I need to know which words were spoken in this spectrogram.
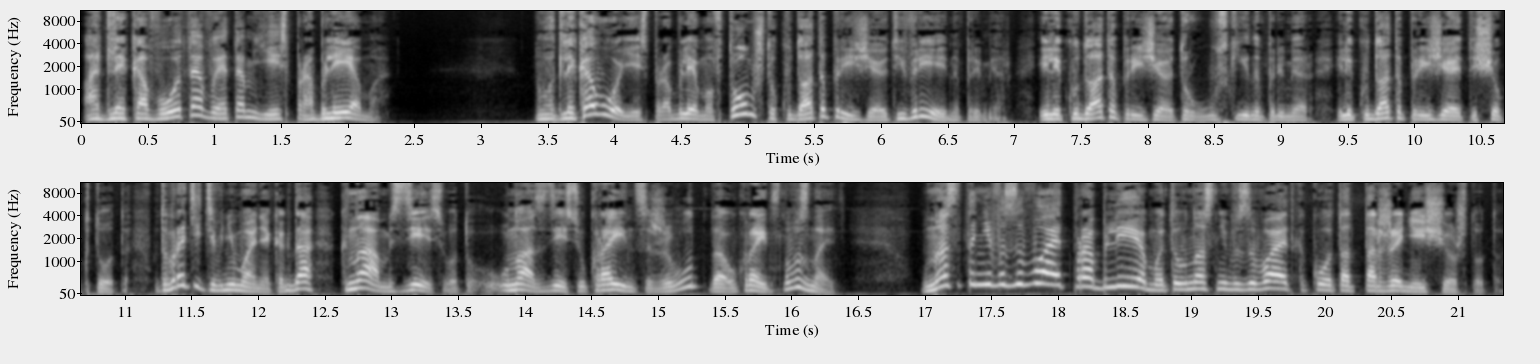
А для кого-то в этом есть проблема. Ну вот для кого есть проблема в том, что куда-то приезжают евреи, например, или куда-то приезжают русские, например, или куда-то приезжает еще кто-то. Вот обратите внимание, когда к нам здесь, вот у нас здесь украинцы живут, да, украинцы, ну вы знаете, у нас это не вызывает проблем, это у нас не вызывает какого-то отторжения, еще что-то.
